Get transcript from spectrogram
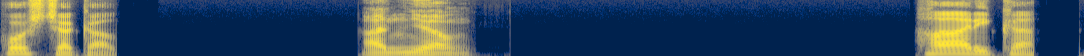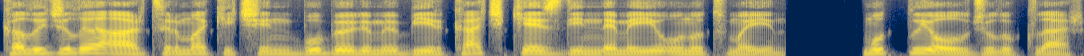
Hoşça kal. 안녕. Harika. Kalıcılığı artırmak için bu bölümü birkaç kez dinlemeyi unutmayın. Mutlu yolculuklar.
